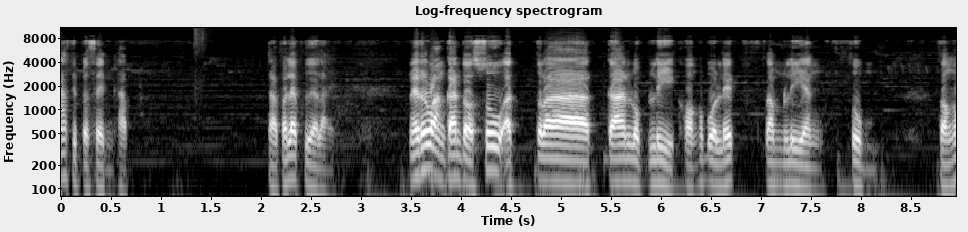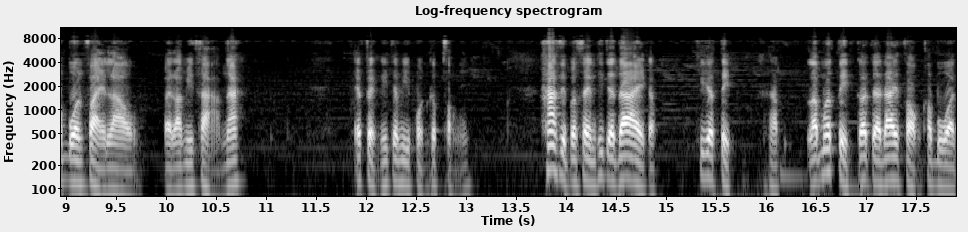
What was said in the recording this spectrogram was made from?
า50%ครับสายฟันแลบคืออะไร ในระหว่างการต่อสู้อัตราการหลบหลีกของขบวนเล็กลำเลียงสุ่มสองขบวนฝ่ายเราฝ่ายเรามี3นะเอฟเฟกต์นี้จะมีผลกับ2 50%ที่จะได้กับที่จะติดนะครับ แล้วเมื่อติดก็จะได้2ขบวน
